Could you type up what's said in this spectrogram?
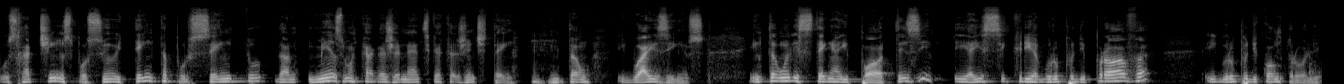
Os ratinhos possuem 80% da mesma carga genética que a gente tem. Uhum. Então, iguaizinhos. Então, eles têm a hipótese, e aí se cria grupo de prova e grupo de controle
